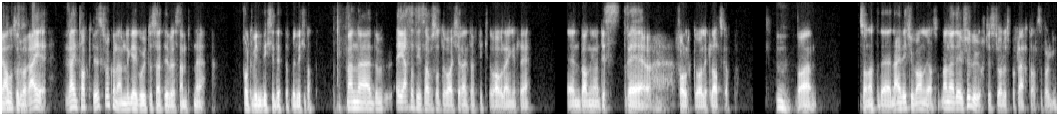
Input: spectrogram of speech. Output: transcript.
vi andre trodde det var rei- rent taktisk, så da kunne MDG gå ut og si at de ble stemt ned. Folk ville ikke ditt og ville ikke datt. Men eh, det, i ettertid så har jeg forstått at det var ikke ren taktikk. Det var vel egentlig en blanding av distré folk og litt latskap. Mm. Eh, sånn at det, nei, det er ikke uvanlig, altså. Men eh, det er jo ikke lurt hvis du har lyst på flertall, selvfølgelig.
